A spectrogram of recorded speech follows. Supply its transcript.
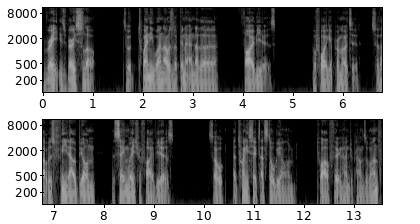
rate is very slow. So at 21, I was looking at another five years before I get promoted. So that was me. I would be on the same wage for five years. So at 26, I'd still be on 12, 1300 pounds a month.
